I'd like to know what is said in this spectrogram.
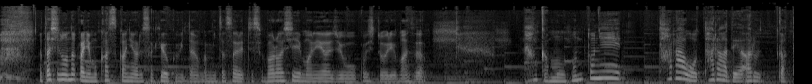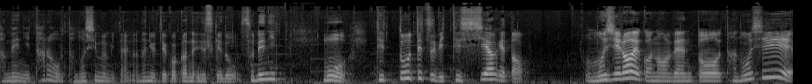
私の中にもかすかにある酒欲みたいなのが満たされて素晴らしいマリアージュを起こしておりますなんかもう本当にタラをタラであるがためにタラを楽しむみたいな何言ってるか分かんないですけどそれにもう鉄頭鉄尾徹し上げた。面白いこのお弁当。楽しい。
